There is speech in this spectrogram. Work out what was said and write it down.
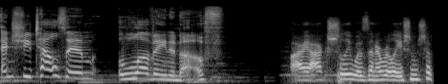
And she tells him, love ain't enough. I actually was in a relationship.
